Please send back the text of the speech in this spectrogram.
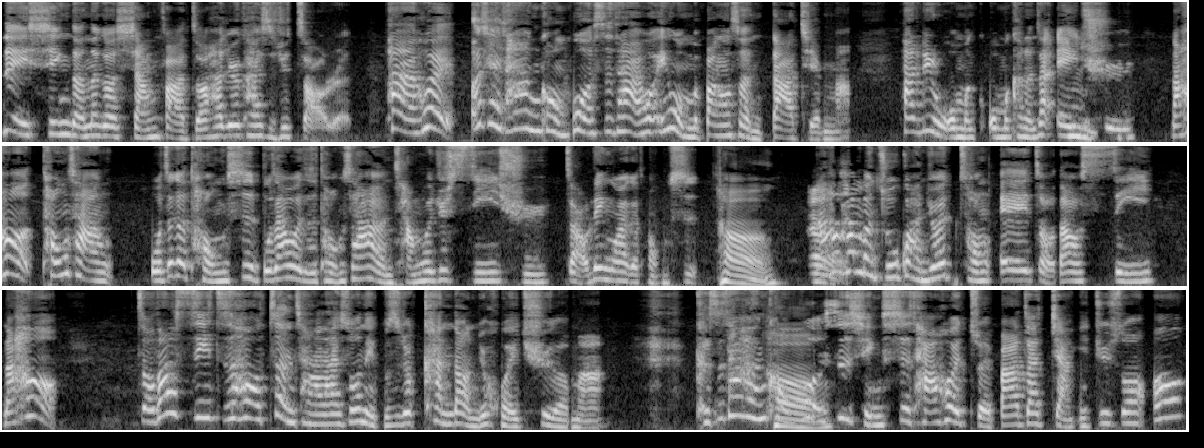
内心的那个想法之后，他就开始去找人。他还会，而且他很恐怖的是，他还会，因为我们办公室很大间嘛，他例如我们我们可能在 A 区，嗯，然后通常我这个同事不在位置的同事，他很常会去 C 区找另外一个同事，嗯，然后他们主管就会从 A 走到 C，然后。走到 C 之后，正常来说，你不是就看到你就回去了吗？可是他很恐怖的事情是，他会嘴巴在讲一句说：“哦，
